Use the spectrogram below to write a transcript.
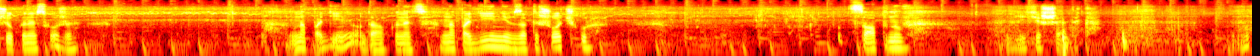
Щуку не схоже. На падінні, ну да, окунець. На падінні в затишочку. Цапнув їхішетика. Ну,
